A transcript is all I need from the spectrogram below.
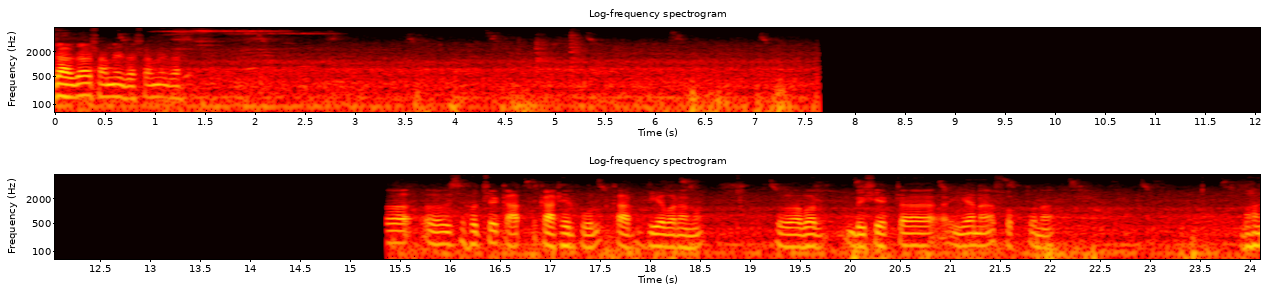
যা যা, সামনে যা সামনে যা। হচ্ছে কাঠ, কাঠের পোল, কাঠ দিয়ে বানানো। তো আবার বেশি একটা ইয়া না, শক্ত না। ভাঙ,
